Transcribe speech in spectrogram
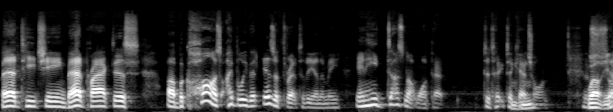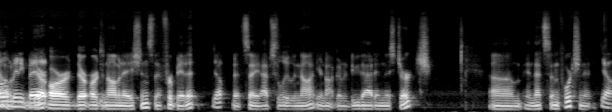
bad teaching, bad practice. Uh, because I believe it is a threat to the enemy, and he does not want that to take to catch on. There's Mm-hmm. well, so yeah, many bad. there are there are denominations that forbid it. Yep. That say absolutely not. You're not going to do that in this church, um, and that's unfortunate. Yeah.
